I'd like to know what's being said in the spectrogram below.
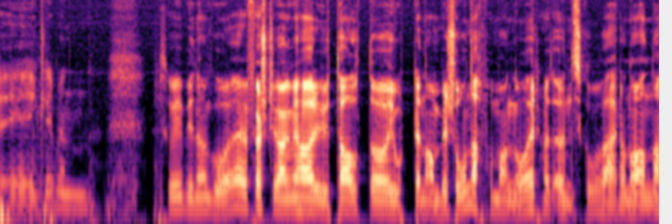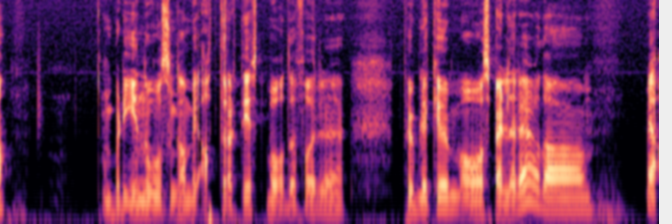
egentlig, men skal vi begynne å gå Det er første gang vi har uttalt og gjort en ambisjon da, på mange år, et ønske om å være noe annet. Bli noe som kan bli attraktivt både for eh, publikum og spillere. Og da ja,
